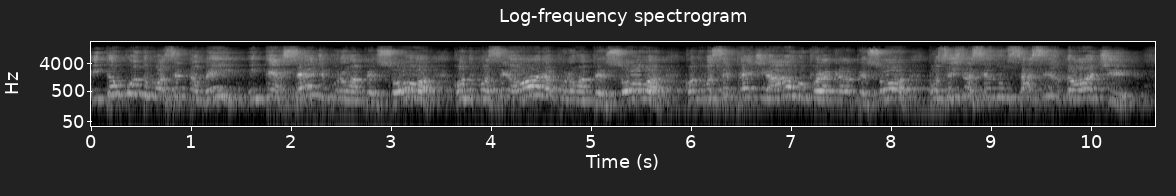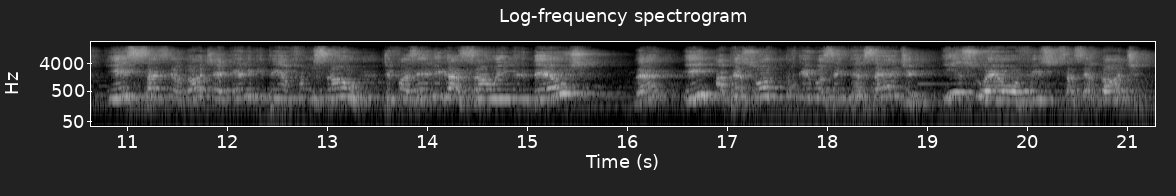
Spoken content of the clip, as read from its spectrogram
Então, quando você também intercede por uma pessoa, quando você ora por uma pessoa, quando você pede algo por aquela pessoa, você está sendo um sacerdote. E esse sacerdote é aquele que tem a função de fazer ligação entre Deus né, e a pessoa por quem você intercede. Isso é o ofício de sacerdote.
